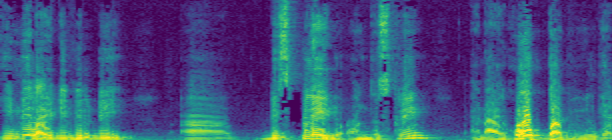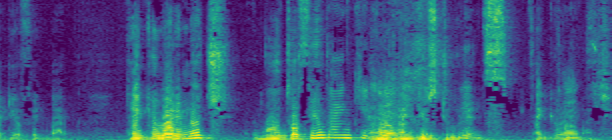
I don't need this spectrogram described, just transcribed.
email ID will be uh, displayed on the screen and I hope that we will get your feedback. Thank you very much, both of you. Thank you. And thank you, students. Thank you very much.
